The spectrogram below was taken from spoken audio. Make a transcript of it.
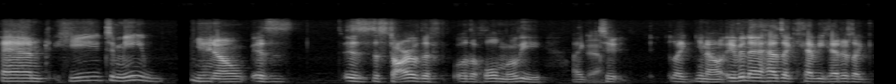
and he to me, you know, is is the star of the of the whole movie. Like Yeah. to like you know, even it has like heavy hitters like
